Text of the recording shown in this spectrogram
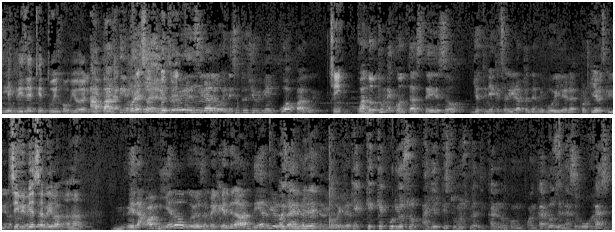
De Chris, de que tu hijo vio el. A partir por eso, yo te voy a decir algo. En ese entonces yo vivía en Cuapa, güey. Sí. Cuando tú me contaste eso, yo tenía que salir a prender mi boiler porque ya ves que vivía en la Sí, vivías de arriba. Ajá. Me daba miedo, güey. O sea, me generaba nervios Oigan, salir a prender mi boiler. qué, qué- qué curioso. Ayer que estuvimos platicando con Juan Carlos de las brujas,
